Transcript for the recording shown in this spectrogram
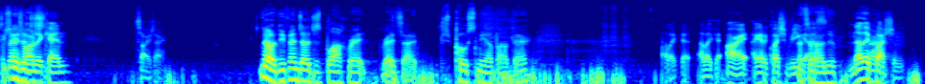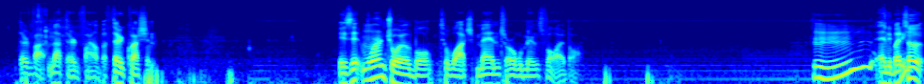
I'm as hard as I can. Sorry, sorry. No defense, I would just block right, right side. Just post me up out there. I like that. I like that. All right, I got a question for you That's guys. what I would do. Another All right. question. Third, and final, not third and final, but third question. Is it more enjoyable to watch men's or women's volleyball? Hmm. Anybody? So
